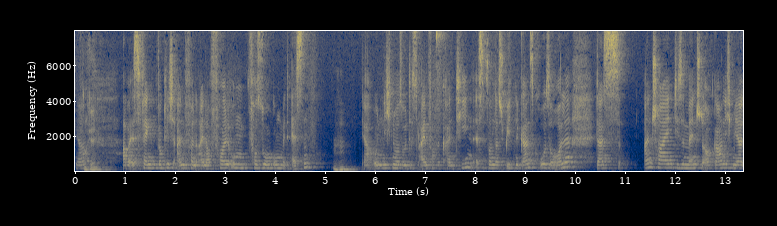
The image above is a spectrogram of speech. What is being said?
Ja. Okay. Aber es fängt wirklich an von einer Vollumversorgung mit Essen. Mhm. Ja, und nicht nur so das einfache Kantinenessen, sondern das spielt eine ganz große Rolle, dass anscheinend diese Menschen auch gar nicht mehr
